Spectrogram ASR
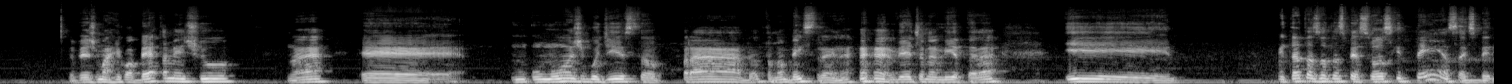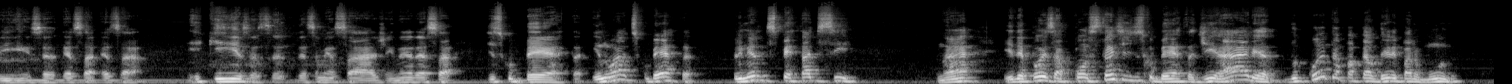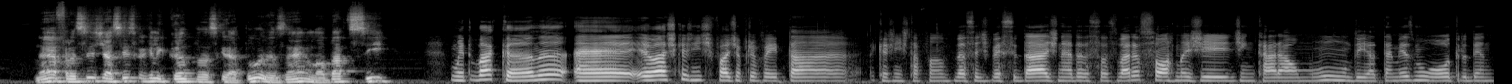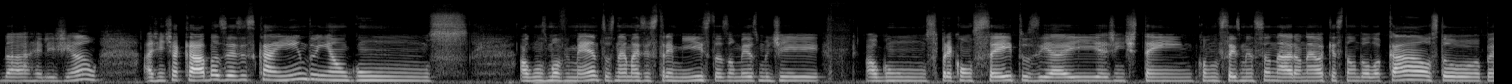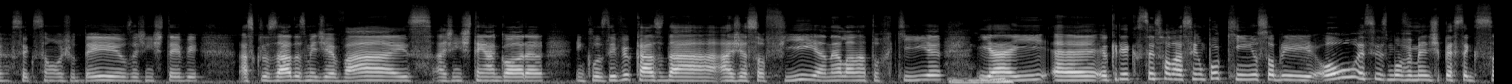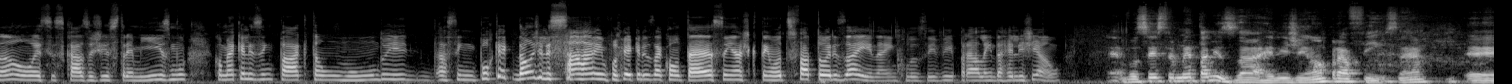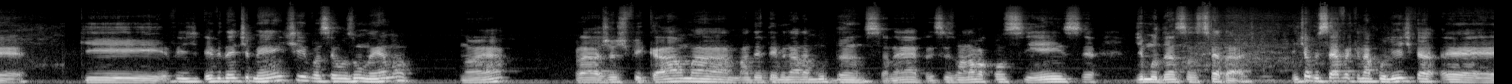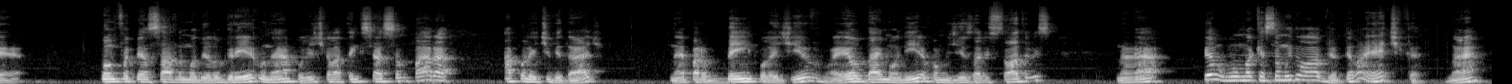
eu vejo uma Rigoberta Menchú, né? É, um, um, monge budista para, outro nome bem estranho, né? Vietnamita, né? E, e tantas outras pessoas que têm essa experiência, essa, essa, riqueza dessa, dessa mensagem, né, dessa descoberta. E não é descoberta, primeiro despertar de si, né? E depois a constante descoberta diária do quanto é o papel dele para o mundo, né? Francisco de Assis com aquele canto das criaturas, né? Laudato Si. Muito bacana. É, eu acho que a gente pode aproveitar que a gente está falando dessa diversidade, né, dessas várias formas de, de encarar o mundo e até mesmo o outro dentro da religião, a gente acaba às vezes caindo em alguns alguns movimentos né, mais extremistas ou mesmo de alguns preconceitos e aí a gente tem, como vocês mencionaram, né, a questão do Holocausto, perseguição aos judeus, a gente teve as cruzadas medievais, a gente tem agora, inclusive, o caso da Hagia Sofia, né, lá na Turquia, uhum. e aí é, eu queria que vocês falassem um pouquinho sobre ou esses movimentos de perseguição, ou esses casos de extremismo, como é que eles impactam o mundo e, assim, por que, de onde eles saem, por que, que eles acontecem, acho que tem outros fatores aí, né? Inclusive para além da religião. É, você instrumentalizar a religião para fins, né? É, que evidentemente você usa um lema, não é, para justificar uma, uma, determinada mudança, né? Precisa uma nova consciência de mudança na sociedade. A gente observa que na política, é, como foi pensado no modelo grego, né? A política ela tem que ser ação para a coletividade, né, para o bem coletivo, a eudaimonia, como diz Aristóteles, né, por uma questão muito óbvia, pela ética, né?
